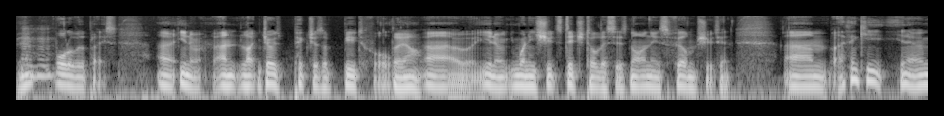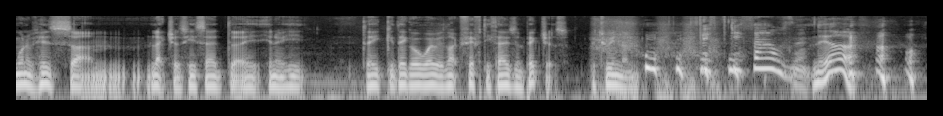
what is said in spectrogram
Yeah. Mm-hmm. all over the place. Uh, you know, and like Joe's pictures are beautiful. They are. Uh, you know, when he shoots digital, this is not on his film shooting. Um, I think he, you know, in one of his um, lectures, he said that you know he they they go away with like fifty thousand pictures between them. fifty thousand. yeah,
